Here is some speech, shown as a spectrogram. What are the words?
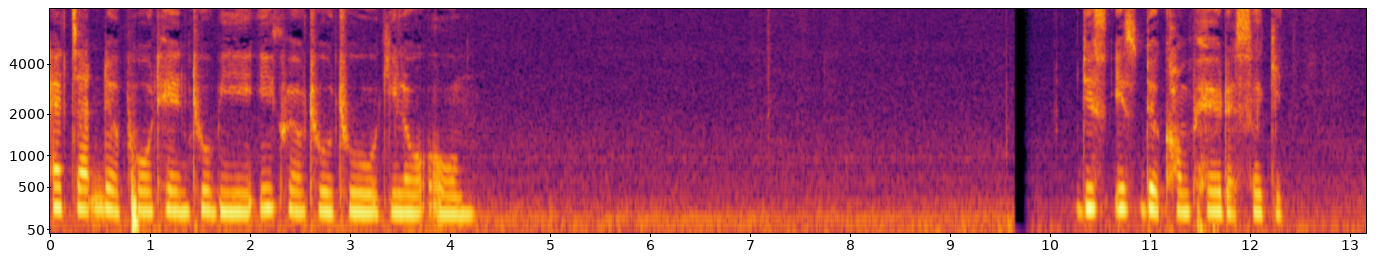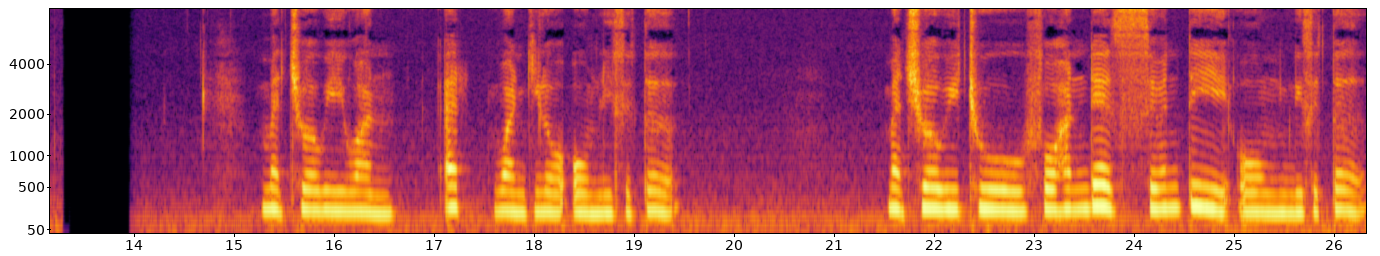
Adjust the potential to be equal to 2 kilo ohm. This is the compared circuit. Mature V1 at 1 kilo ohm resistor. Mature V2 470 ohm resistor.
